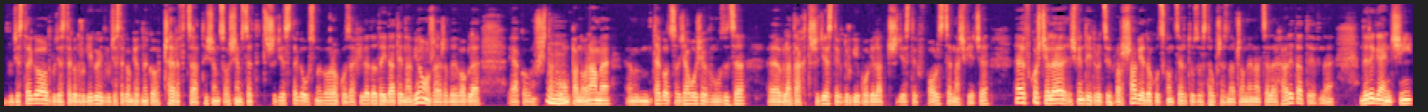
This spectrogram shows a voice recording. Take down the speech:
20, 22 i 25 czerwca 1838 roku. Za chwilę do tej daty nawiążę, żeby w ogóle jakąś taką mm. panoramę tego, co działo się w muzyce w latach 30., w drugiej połowie lat 30. w Polsce, na świecie. E, w kościele Świętej Trójcy w Warszawie dochód z koncertu został przeznaczony na cele charytatywne. Dyrygenci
